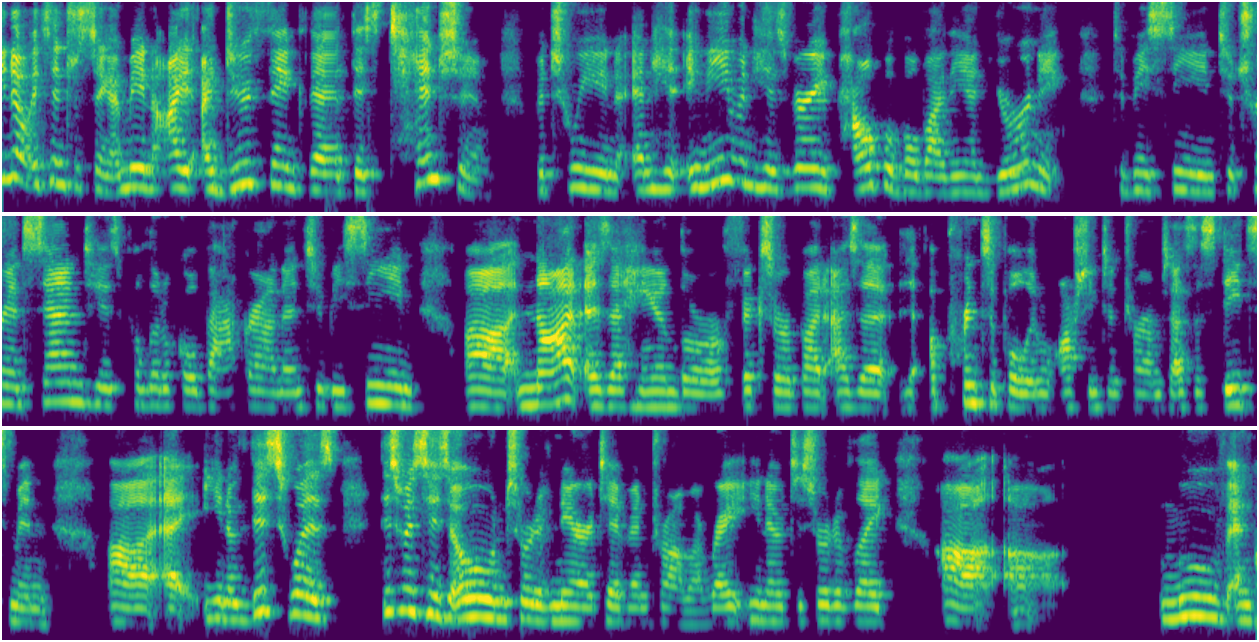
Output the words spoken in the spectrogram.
You know, it's interesting. I mean, I, I do think that this tension between and his, and even his very palpable by the end yearning to be seen to transcend his political background and to be seen uh, not as a handler or fixer, but as a, a principal in Washington terms, as a statesman. Uh, you know, this was this was his own sort of narrative and trauma right? You know, to sort of like uh, uh move and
